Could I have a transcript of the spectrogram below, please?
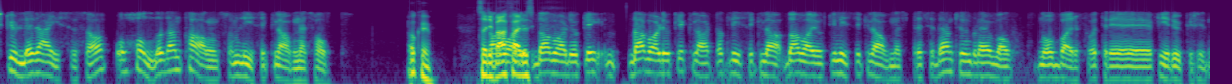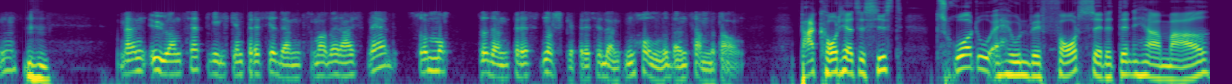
skulle reise seg opp og holde den talen som Lise Klaveness holdt. Okay. Så det Da var faktisk... da, var det jo ikke, da var det jo ikke klart at Lise Kla, Da var jo ikke Lise Klaveness president. Hun ble jo valgt nå bare for tre-fire uker siden. Mhm. Men uansett hvilken president som hadde reist ned, så måtte den pres norske presidenten holde den samme talen. Bare kort her til sidst. Tror du, at hun vil fortsætte den her meget,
